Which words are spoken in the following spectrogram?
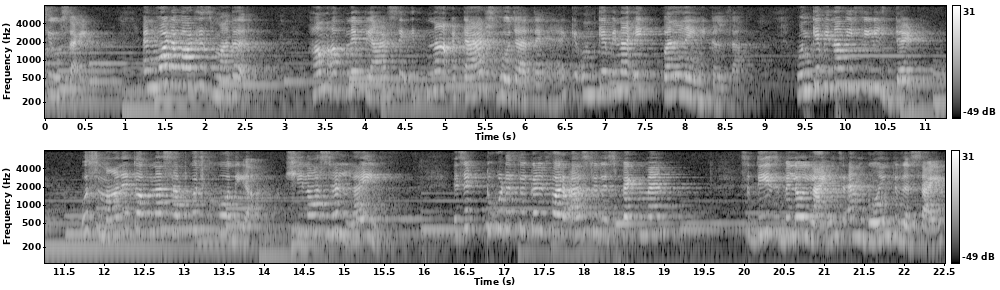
suicide and what about his mother हम अपने प्यार से इतना अटैच हो जाते हैं कि उनके बिना एक पल नहीं निकलता। उनके बिना वी फील डेड उस माँ ने तो अपना सब कुछ खो दिया। She lost her life Is it too difficult for us to respect men? So these below lines I am going to recite.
